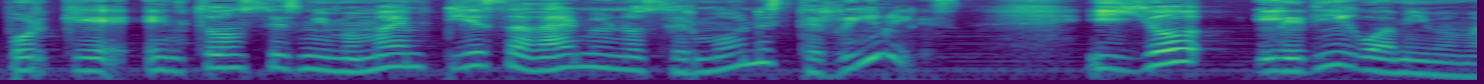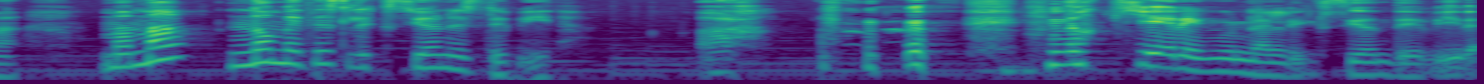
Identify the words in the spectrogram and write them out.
porque entonces mi mamá empieza a darme unos sermones terribles. Y yo le digo a mi mamá, mamá, no me des lecciones de vida. Ah, no quieren una lección de vida,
